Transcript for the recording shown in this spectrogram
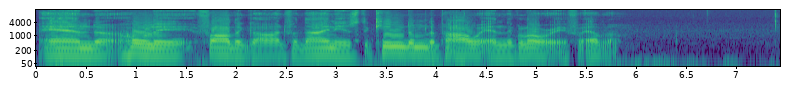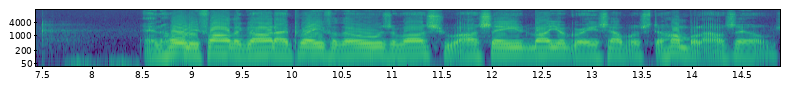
And uh, Holy Father God, for thine is the kingdom, the power, and the glory forever. And Holy Father God, I pray for those of us who are saved by your grace, help us to humble ourselves.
